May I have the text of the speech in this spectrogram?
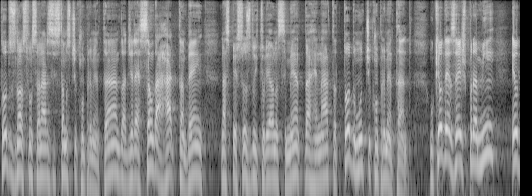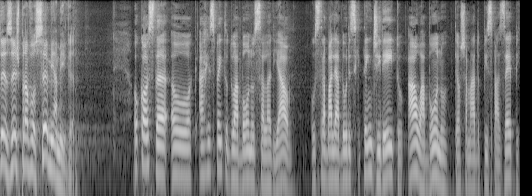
Todos os nossos funcionários estamos te cumprimentando, a direção da rádio também, nas pessoas do Ituriel Nascimento, da Renata, todo mundo te cumprimentando. O que eu desejo para mim, eu desejo para você, minha amiga. Ô Costa, a respeito do abono salarial, os trabalhadores que têm direito ao abono, que é o chamado PIS/PASEP,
